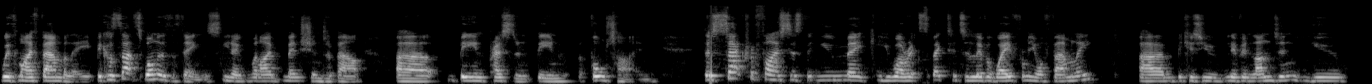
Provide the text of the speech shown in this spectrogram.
with my family. Because that's one of the things, you know, when I mentioned about uh, being president, being full time, the sacrifices that you make, you are expected to live away from your family um, because you live in London. You,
